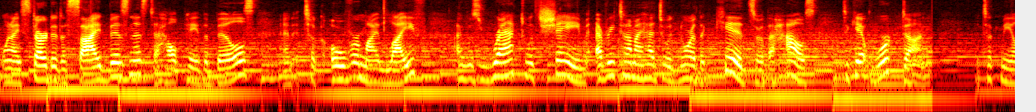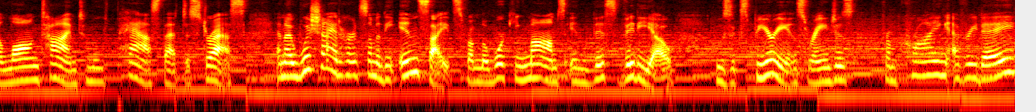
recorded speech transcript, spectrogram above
when I started a side business to help pay the bills and it took over my life, I was racked with shame every time I had to ignore the kids or the house to get work done. It took me a long time to move past that distress, and I wish I had heard some of the insights from the working moms in this video, whose experience ranges from crying every day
